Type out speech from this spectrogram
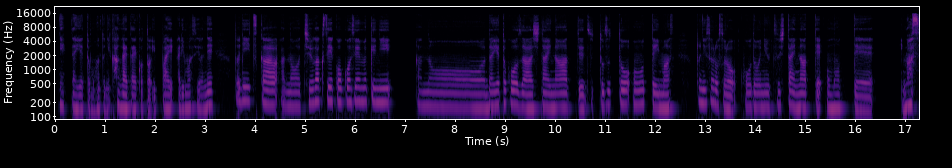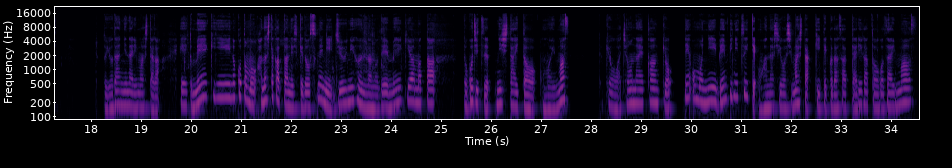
ね、ダイエットも本当に考えたいこといっぱいありますよね。本当にいつか、あの、中学生、高校生向けに、あのダイエット講座したいなってずっとずっと思っています。当にそろそろ行動に移したいなって思っています。ちょっと余談になりましたが、えっ、ー、と、免疫のことも話したかったんですけど、すでに12分なので、免疫はまた、後日にしたいと思います。今日は腸内環境で主に便秘についてお話をしました。聞いてくださってありがとうございます。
